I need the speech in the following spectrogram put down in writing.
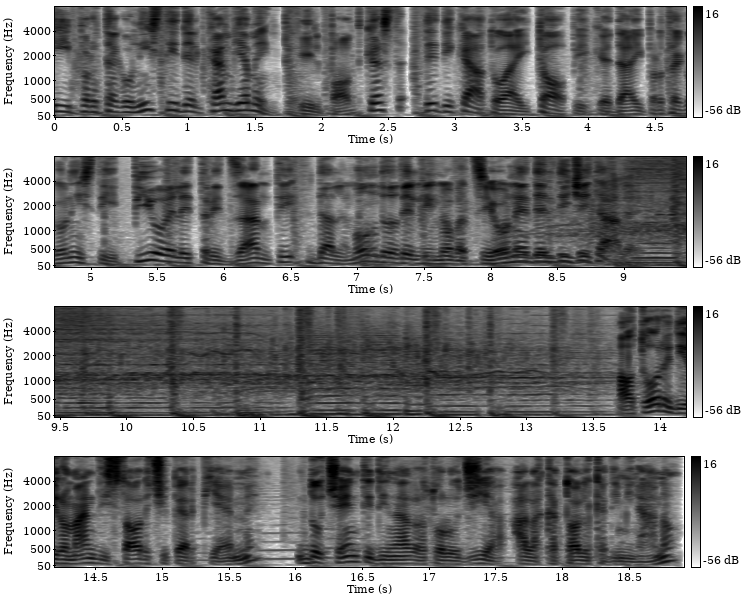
i protagonisti del cambiamento. Il podcast dedicato ai topic e ai protagonisti più elettrizzanti dal mondo dell'innovazione e del digitale. Autore di romanzi storici per PM, docente di narratologia alla Cattolica di Milano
